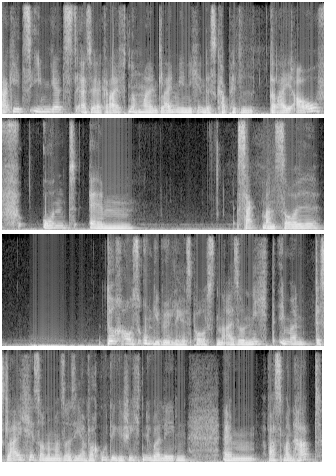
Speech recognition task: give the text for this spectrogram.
Da geht es ihm jetzt, also er greift nochmal ein klein wenig in das Kapitel 3 auf und ähm, sagt, man soll durchaus Ungewöhnliches posten. Also nicht immer das Gleiche, sondern man soll sich einfach gute Geschichten überlegen, ähm, was man hat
